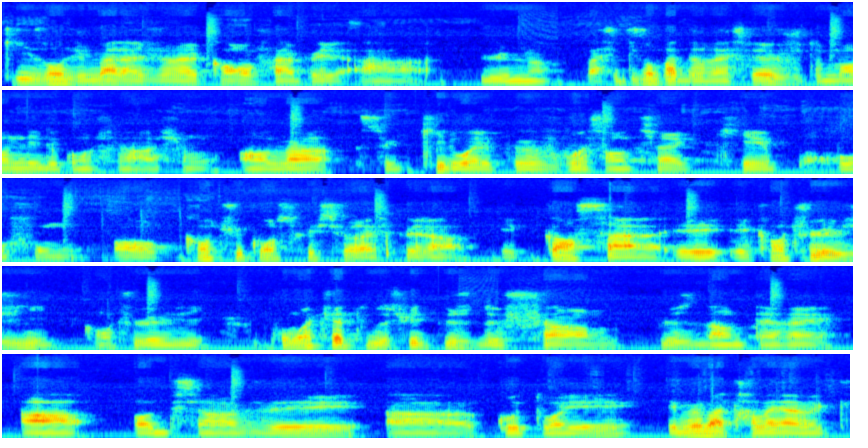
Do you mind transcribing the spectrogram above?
qu'ils ont du mal à gérer quand on fait appel à l'humain. Parce qu'ils n'ont pas de respect, justement, ni de considération envers ce qu'ils ou elles peuvent ressentir qui est profond. Or, quand tu construis ce respect-là, et quand ça, et, et quand tu le vis, quand tu le vis, pour moi, tu as tout de suite plus de charme, plus d'intérêt à observer, à côtoyer et même à travailler avec.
